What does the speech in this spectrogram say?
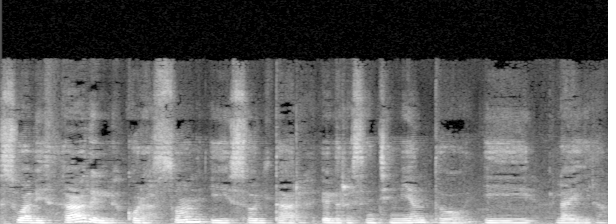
suavizar el corazón y soltar el resentimiento y la ira.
